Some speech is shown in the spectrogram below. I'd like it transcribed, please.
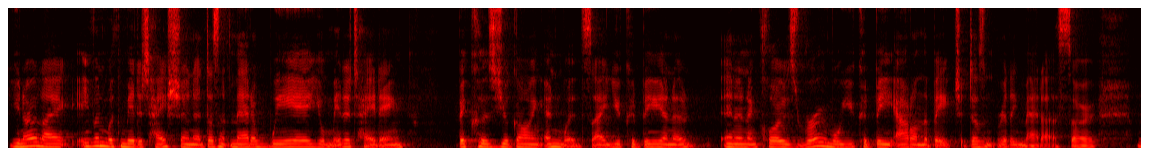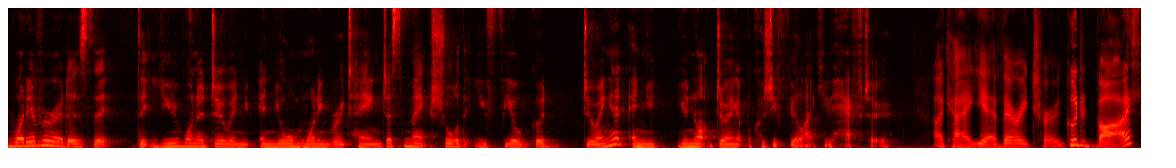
you know, like even with meditation, it doesn't matter where you're meditating because you're going inwards. Like you could be in a in an enclosed room or you could be out on the beach. It doesn't really matter. So whatever it is that that you want to do in, in your morning routine, just make sure that you feel good doing it and you, you're not doing it because you feel like you have to. Okay, yeah, very true. Good advice.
